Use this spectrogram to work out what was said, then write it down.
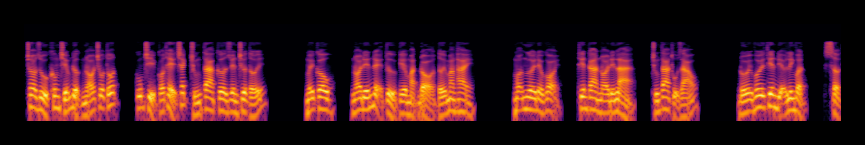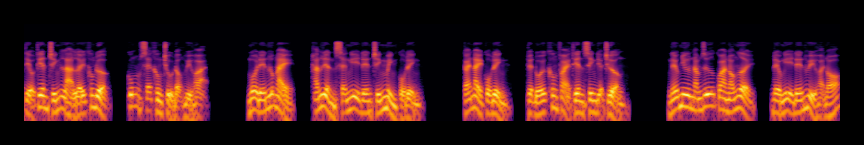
Cho dù không chiếm được nó chỗ tốt, cũng chỉ có thể trách chúng ta cơ duyên chưa tới. Mấy câu, nói đến đệ tử kia mặt đỏ tới mang thai. Mọi người đều gọi, thiên ca nói đến là, chúng ta thụ giáo. Đối với thiên địa linh vật, sở tiểu thiên chính là lấy không được, cũng sẽ không chủ động hủy hoại. Mỗi đến lúc này, hắn liền sẽ nghĩ đến chính mình cổ đỉnh. Cái này cổ đỉnh, tuyệt đối không phải thiên sinh địa trường nếu như nắm giữ qua nó người, đều nghĩ đến hủy hoại nó,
